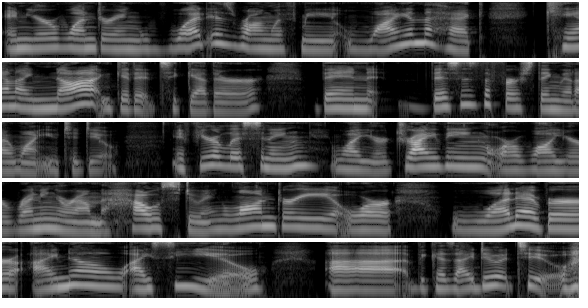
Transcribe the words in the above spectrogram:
and you're wondering, what is wrong with me? Why in the heck can I not get it together? Then this is the first thing that I want you to do. If you're listening while you're driving or while you're running around the house doing laundry or whatever, I know I see you uh, because I do it too.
